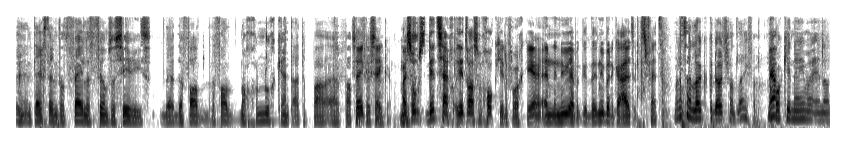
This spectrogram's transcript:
In tegenstelling tot vele films en series, de- er valt, er valt nog genoeg krent uit de pa, eh, pap Zeker, zeker. Maar Dus- soms, dit, zijn, dit was een gokje de vorige keer en nu, heb ik, nu ben ik eruit, het is vet. Maar dat zijn leuke cadeautjes van het leven. Ja. Gokje nemen en dan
